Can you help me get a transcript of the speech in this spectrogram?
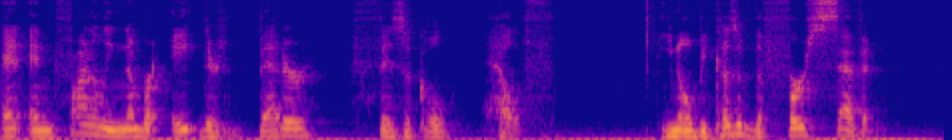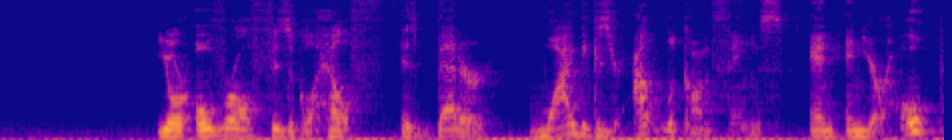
And, and finally, number eight, there's better physical health. You know, because of the first seven, your overall physical health is better. Why? Because your outlook on things and, and your hope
